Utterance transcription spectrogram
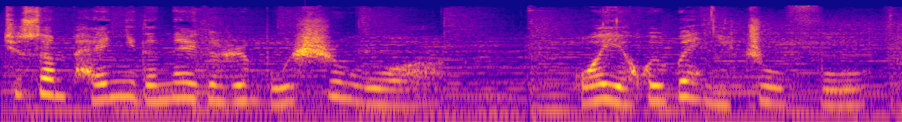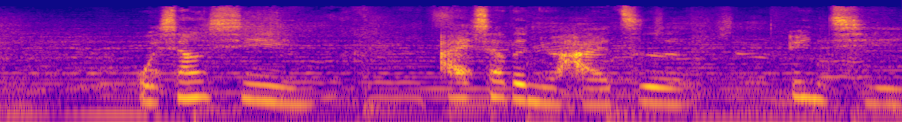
就算陪你的那个人不是我，我也会为你祝福。我相信，爱笑的女孩子，运气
